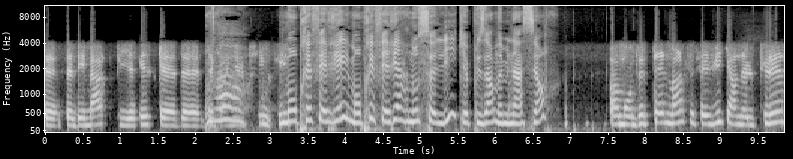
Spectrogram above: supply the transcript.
se, se démarquent puis risquent de, de Ah! gagner un prix aussi. Mon préféré, mon préféré Arnaud Soli, qui a plusieurs nominations. Oh mon Dieu, tellement, c'est celui qui en a le plus.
